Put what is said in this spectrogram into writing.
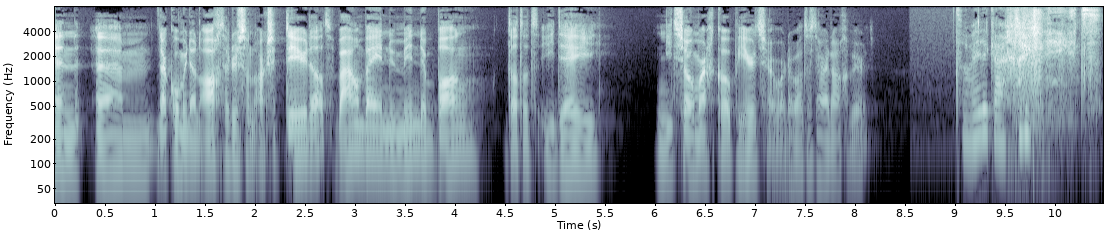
En ehm, daar kom je dan achter, dus dan accepteer je dat. Waarom ben je nu minder bang dat het idee niet zomaar gekopieerd zou worden? Wat is daar dan gebeurd? dat weet ik eigenlijk niet.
